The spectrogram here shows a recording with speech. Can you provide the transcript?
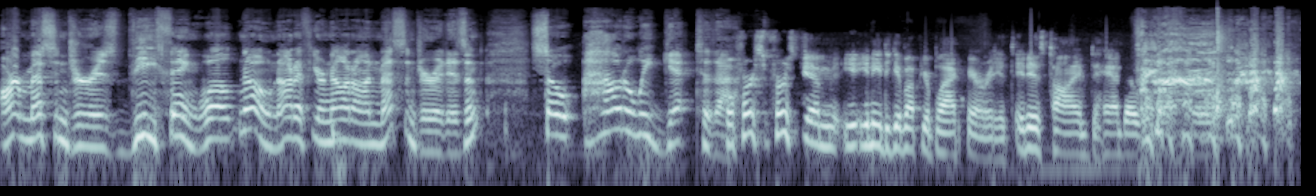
our messenger is the thing. Well no not if you're not on messenger it isn't. So how do we get to that? Well first first jim you, you need to give up your blackberry. It, it is time to hand over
